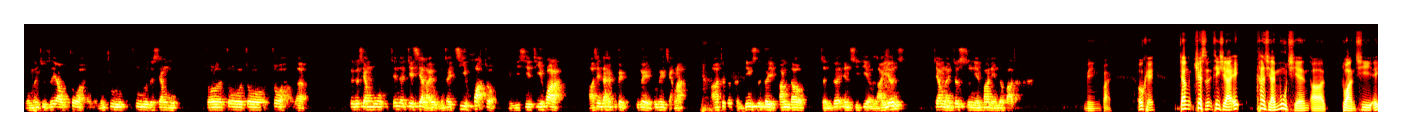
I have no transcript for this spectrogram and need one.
我们只是要做好我们注入注入的项目，做了做做做好了这个项目，现在接下来我们在计划做，有一些计划了，啊，现在还不可以不可以不可以讲了，啊，这个肯定是可以帮到整个 NCT Alliance 将来这十年八年的发展。明白，OK，这样确实听起来，哎，看起来目前呃短期，哎，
